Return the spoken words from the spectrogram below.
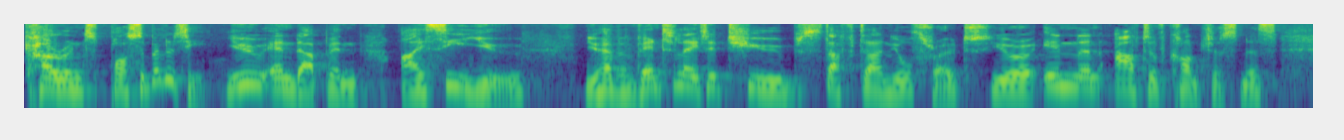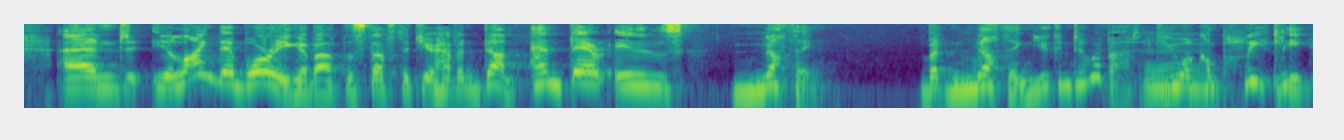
current possibility. You end up in ICU. You have a ventilated tube stuffed down your throat. You're in and out of consciousness. And you're lying there worrying about the stuff that you haven't done. And there is nothing, but nothing you can do about it. Mm. You are mm. completely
